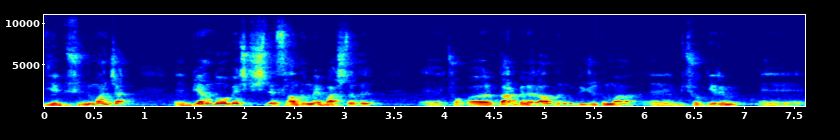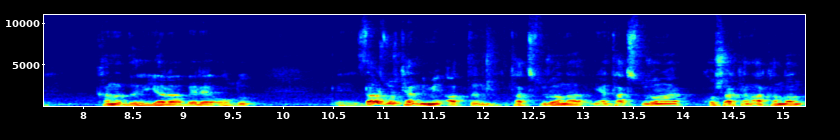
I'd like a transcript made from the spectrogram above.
diye düşündüm ancak e, bir anda o 5 kişi de saldırmaya başladı. E, Çok ağır darbeler aldım. Vücuduma e, birçok yerim kanadı, yara bere oldu. Zar zor kendimi attım taksi durağına. Yine taksi durağına koşarken arkamdan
